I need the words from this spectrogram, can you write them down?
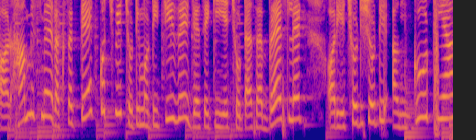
और हम इसमें रख सकते हैं कुछ भी छोटी मोटी चीज़ें, जैसे कि ये छोटा सा ब्रेसलेट और ये छोटी छोटी अंगूठियाँ।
